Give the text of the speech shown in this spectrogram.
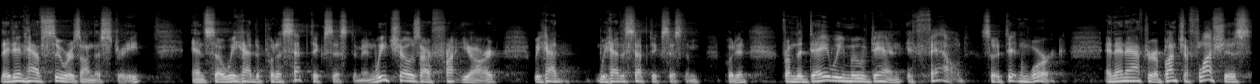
they didn't have sewers on the street. And so we had to put a septic system in. We chose our front yard. We had we had a septic system put in. From the day we moved in, it failed, so it didn't work. And then after a bunch of flushes,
